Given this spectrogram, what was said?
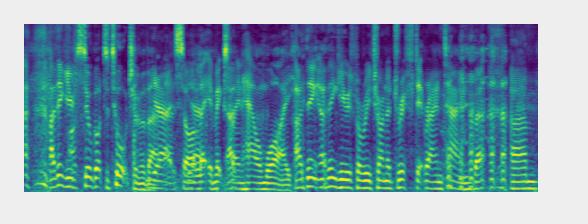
I think you've still got to talk to him about yeah, that, so yeah. I'll let him explain how and why. I think I think he was probably trying to drift it round town, but um,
